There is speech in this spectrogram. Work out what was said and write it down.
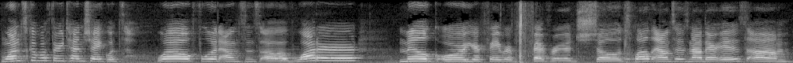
one scoop of 310 shake with 12 fluid ounces of water, milk, or your favorite beverage. So 12 ounces. Now there is um,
